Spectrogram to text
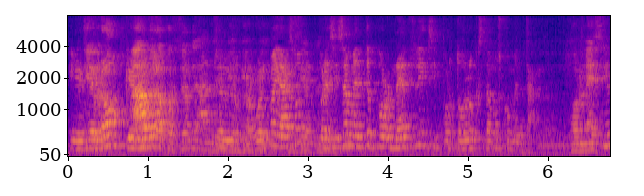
Este, Quebró. quebró. Ah, la cuestión de. ah, se lo ok, cagó el payaso cierto. precisamente por Netflix y por todo lo que estamos comentando. Por necio.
